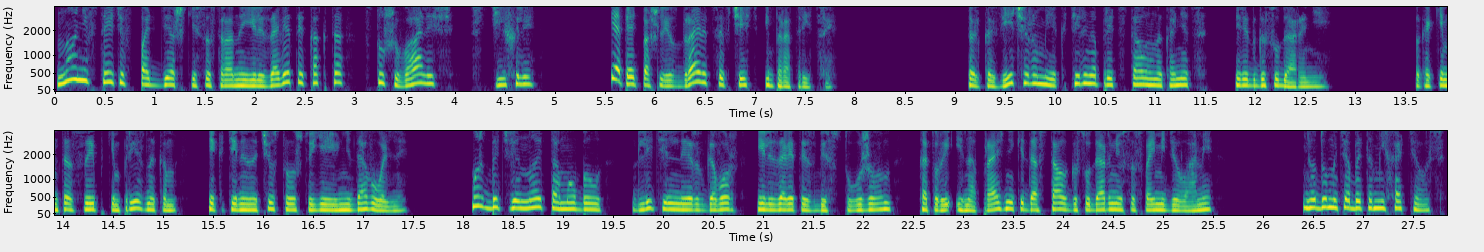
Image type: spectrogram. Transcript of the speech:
но, не встретив поддержки со стороны Елизаветы, как-то стушевались, стихли и опять пошли здравиться в честь императрицы. Только вечером Екатерина предстала, наконец, перед государыней. По каким-то зыбким признакам Екатерина чувствовала, что ею недовольны. Может быть, виной тому был длительный разговор Елизаветы с Бестужевым, который и на празднике достал государню со своими делами. Но думать об этом не хотелось.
